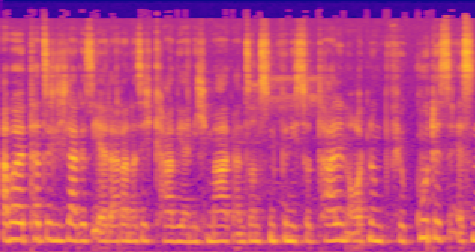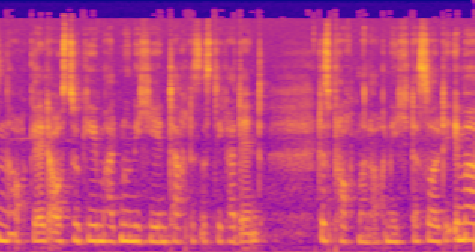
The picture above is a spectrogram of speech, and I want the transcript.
Aber tatsächlich lag es eher daran, dass ich Kaviar nicht mag. Ansonsten finde ich es total in Ordnung, für gutes Essen auch Geld auszugeben, halt nur nicht jeden Tag. Das ist dekadent. Das braucht man auch nicht. Das sollte immer,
